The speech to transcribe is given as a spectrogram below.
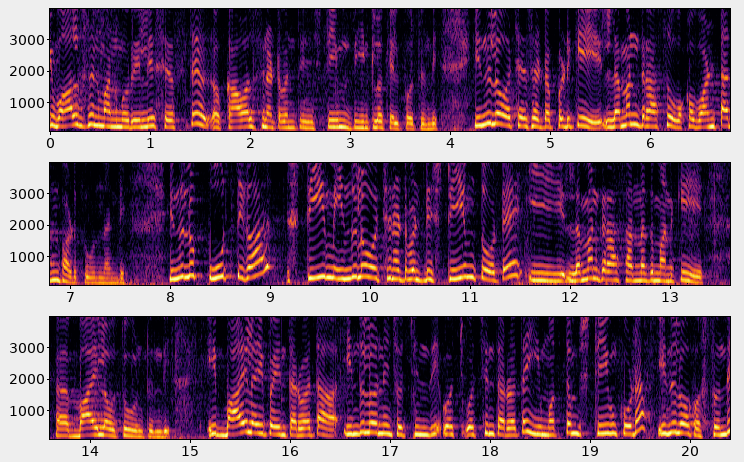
ఈ వాల్వ్స్ని మనము రిలీజ్ చేస్తే కావాల్సినటువంటి స్టీమ్ దీంట్లోకి వెళ్ళిపోతుంది. ఇందులో వచ్చేసేటప్పటికి లెమన్ గ్రాస్ ఒక వన్ టన్ పడుతుందండి. ఇందులో పూర్తిగా స్టీమ్ ఇందులో వచ్చినటువంటి స్టీమ్ తోటే ఈ లెమన్ గ్రాస్ అన్నది మనకి బాయిల్ అవుతూ ఉంటుంది. ఉంది ఈ బాయిల్ అయిపోయిన తర్వాత ఇందులో నుంచి వచ్చింది వచ్చి- వచ్చిన తర్వాత ఈ మొత్తం స్టీమ్ కూడా ఇందులోకి వస్తుంది.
